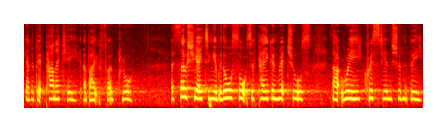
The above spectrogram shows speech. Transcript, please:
get a bit panicky about folklore, associating it with all sorts of pagan rituals that we Christians shouldn't be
